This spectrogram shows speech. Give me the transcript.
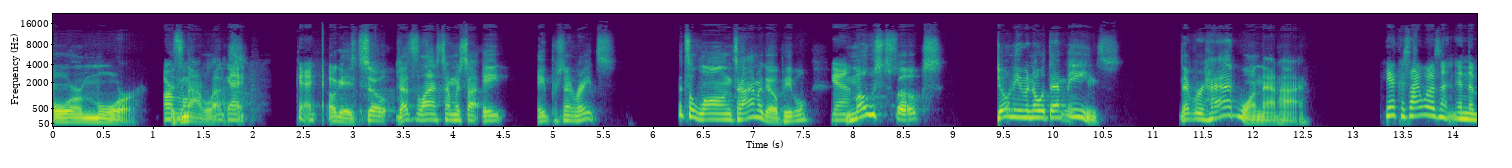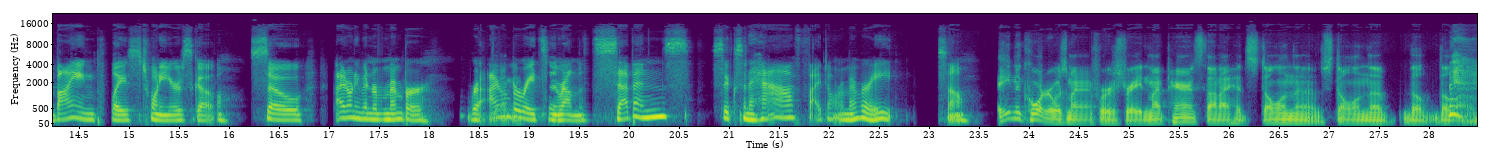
or more. Or it's more. not less. Okay. Okay. Okay, so that's the last time we saw eight eight percent rates. That's a long time ago, people. Yeah. Most folks don't even know what that means. Never had one that high. Yeah, because I wasn't in the buying place 20 years ago. So I don't even remember. I remember rates in around the sevens, six and a half. I don't remember eight. So Eight and a quarter was my first rate, and my parents thought I had stolen the stolen the the, the loan.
